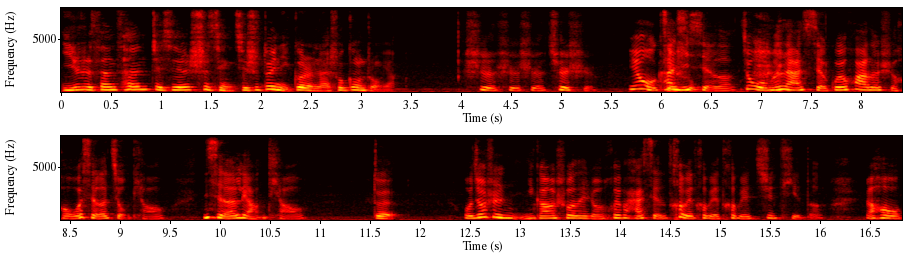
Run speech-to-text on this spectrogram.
一日三餐这些事情，其实对你个人来说更重要。是是是，确实，因为我看你写了，就我们俩写规划的时候，我写了九条，你写了两条，对，我就是你刚刚说的那种会把它写的特别特别特别具体的，然后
